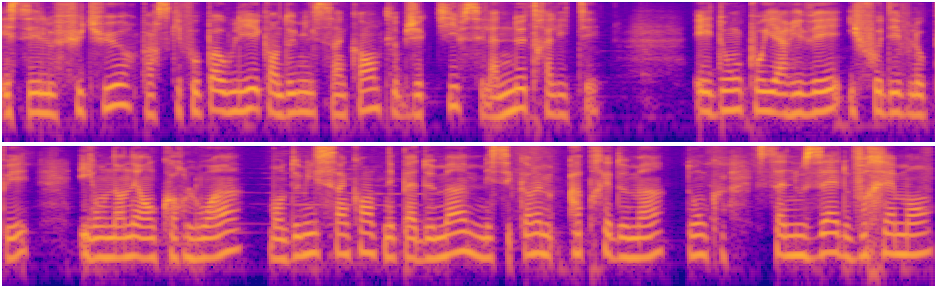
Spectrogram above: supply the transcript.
et c'est le futur parce qu'il ne faut pas oublier qu'en 2050, l'objectif, c'est la neutralité. Et donc, pour y arriver, il faut développer et on en est encore loin. Bon, 2050 n'est pas demain, mais c'est quand même après-demain. Donc, ça nous aide vraiment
